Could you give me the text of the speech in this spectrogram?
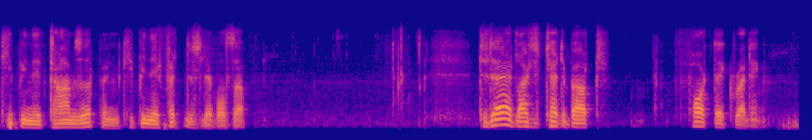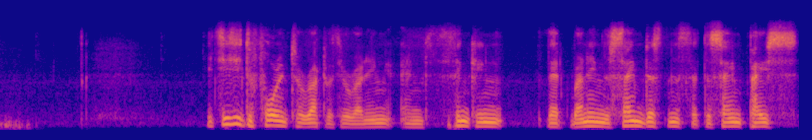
keeping their times up and keeping their fitness levels up. Today I'd like to chat about fartlek running. It's easy to fall into a rut with your running and thinking that running the same distance at the same pace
